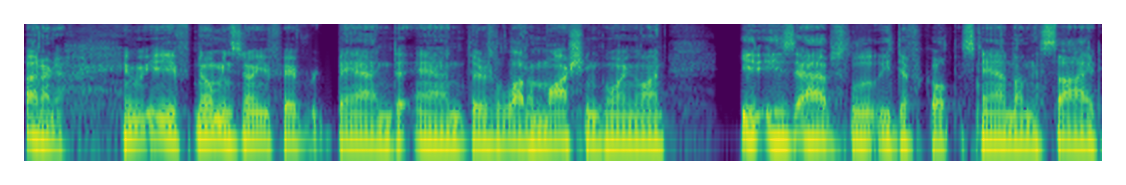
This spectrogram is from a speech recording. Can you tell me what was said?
I don't know if No Means No your favorite band and there's a lot of moshing going on. It is absolutely difficult to stand on the side,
